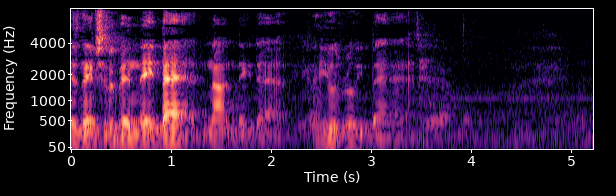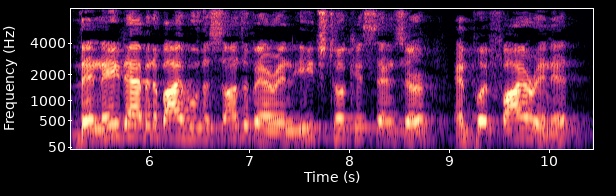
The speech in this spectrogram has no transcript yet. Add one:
His name should have been Nabad, not Nadab. He was really bad. Then Nadab and Abihu, the sons of Aaron, each took his censer and put fire in it,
